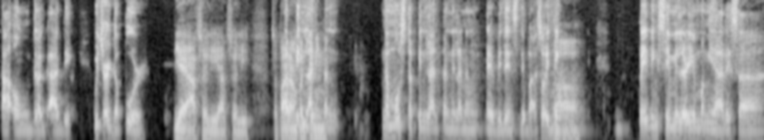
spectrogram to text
taong drug addict, which are the poor. Yeah, actually, actually. So parang na pinlantan, pag na most na pinlantan nila ng evidence, di ba? So I think uh, pwedeng similar yung mangyari sa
